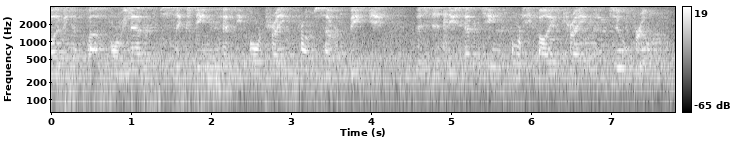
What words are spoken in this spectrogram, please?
arriving at platform 11, 1654 train from Severn Beach. This is the 1745 train to Frome.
